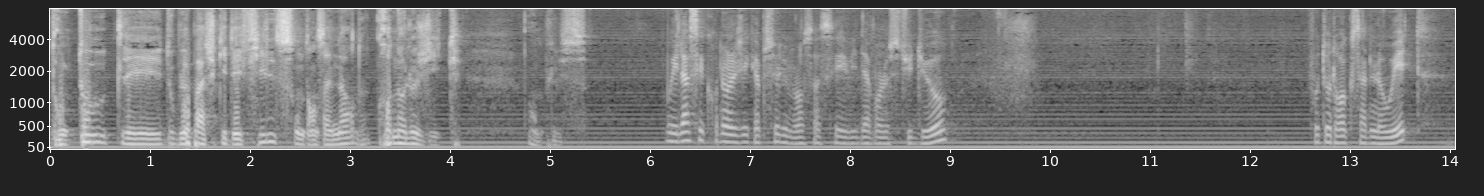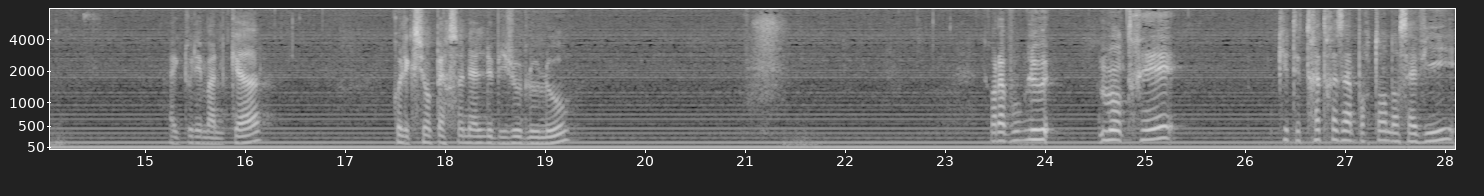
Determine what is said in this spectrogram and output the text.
Donc toutes les doubles pages qui défilent sont dans un ordre chronologique en plus. Oui, là c'est chronologique absolument, ça c'est évidemment le studio. Photo de Roxane Lewitt avec tous les mannequins, collection personnelle de bijoux de Loulou. Qu'on a voulu montrer qui était très très important dans sa vie,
